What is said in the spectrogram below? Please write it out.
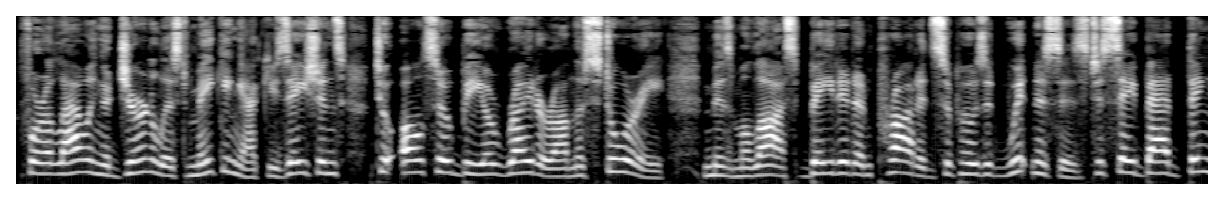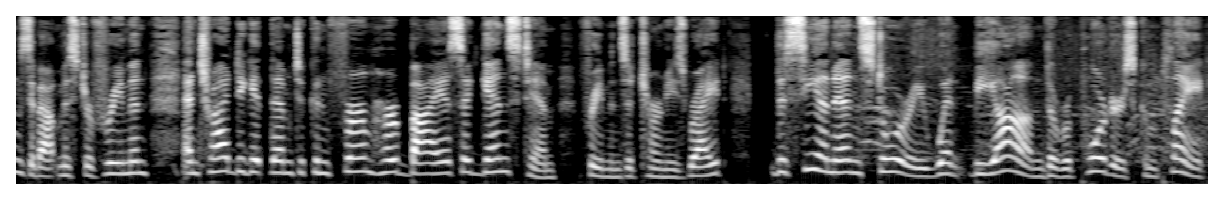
for allowing a journalist making accusations to also be a writer on the story. Ms. Melas baited and prodded supposed witnesses to say bad things about Mr. Freeman and tried to get them to confirm her bias bias against him, Freeman's attorneys write. The CNN story went beyond the reporter's complaint.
